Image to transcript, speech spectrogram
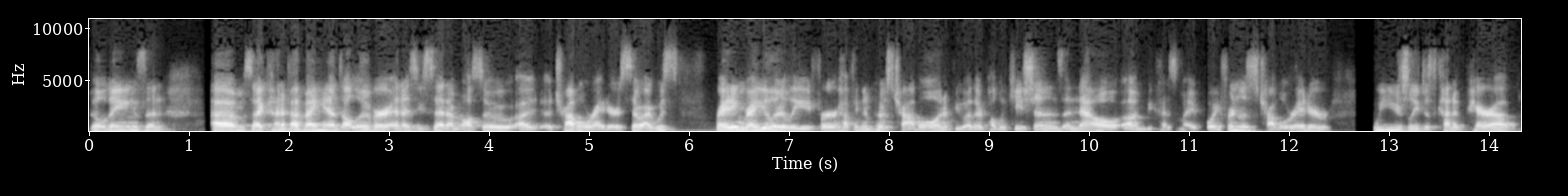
buildings and um, so I kind of have my hands all over. And as you said, I'm also a, a travel writer. So I was writing regularly for Huffington Post Travel and a few other publications. And now, um, because my boyfriend was a travel writer, we usually just kind of pair up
